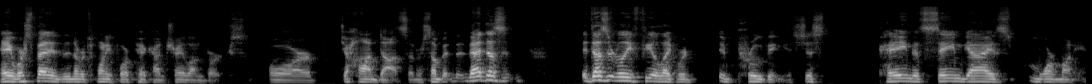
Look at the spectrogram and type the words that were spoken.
hey, we're spending the number 24 pick on Treylon Burks or Jahan Dotson or something. That doesn't it doesn't really feel like we're improving. It's just paying the same guys more money.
